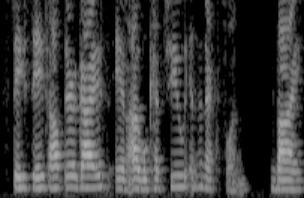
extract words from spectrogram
Stay safe out there, guys, and I will catch you in the next one. Bye.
